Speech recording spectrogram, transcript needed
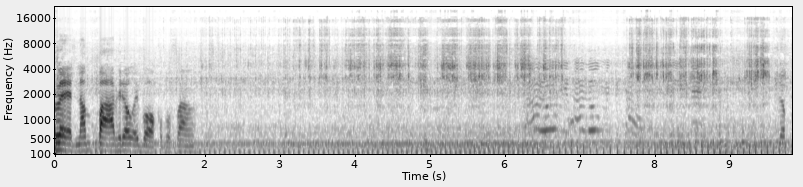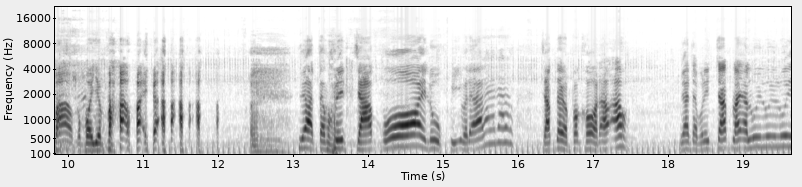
แหลดน้ำปลาพี่ดอกไอ้บอกกับผมฟังอย่าป้ากับบอย่าป้าไปญาติแต่บริจับโอ้ยลูกปีมาได้แล้วจับได้แบบประคอดเอาเอาญาติแต่บริจับไรอะลุยลุยลุย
